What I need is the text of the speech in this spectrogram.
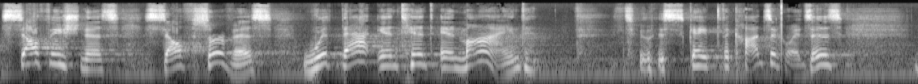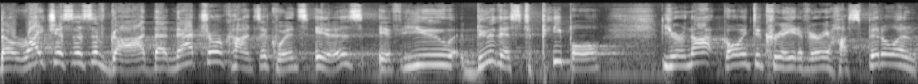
Selfishness, self service, with that intent in mind to escape the consequences the righteousness of God, the natural consequence is if you do this to people, you're not going to create a very hospitable and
